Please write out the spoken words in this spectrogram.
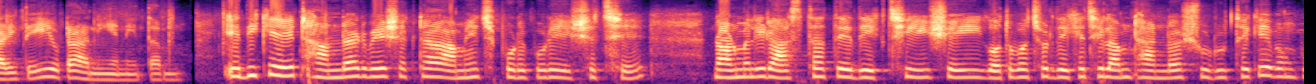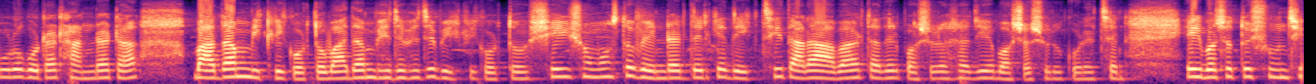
বাড়িতেই ওটা আনিয়ে নিতাম। এদিকে ঠান্ডার বেশ একটা আমেজ পড়ে পড়ে এসেছে। নর্মালি রাস্তাতে দেখছি সেই গত বছর দেখেছিলাম ঠান্ডার শুরু থেকে এবং পুরো গোটা ঠান্ডাটা বাদাম বিক্রি করতো, বাদাম ভেজে ভেজে বিক্রি করতো। সেই সমস্ত ভেন্ডারদেরকে দেখছি, তারা আবার তাদের পসরা সাজিয়ে বসা শুরু করেছেন। এই বছর তো শুনছি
